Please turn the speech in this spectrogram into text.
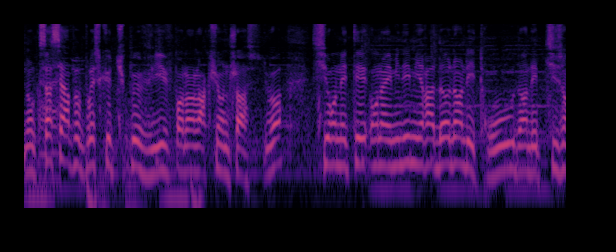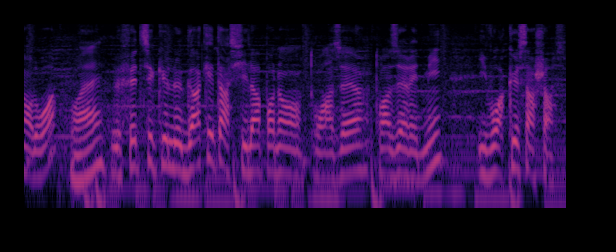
Donc ça, c'est à peu près ce que tu peux vivre pendant l'action de chasse. Tu vois si on, était, on a mis des miradors dans des trous, dans des petits endroits, ouais. le fait, c'est que le gars qui est assis là pendant 3 heures, 3 heures et demie, il voit que sa chasse.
